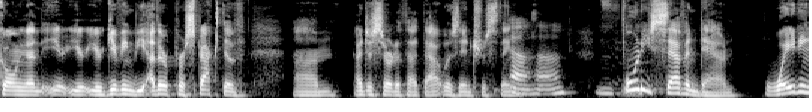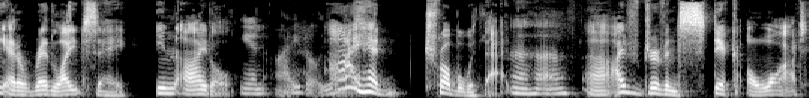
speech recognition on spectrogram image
going on you're you're you're giving the other perspective um i just sort of thought that was interesting Uh huh. 47 down waiting at a red light say in idle In idle, Yeah. i had trouble with that Uh huh. uh, i've driven stick a lot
